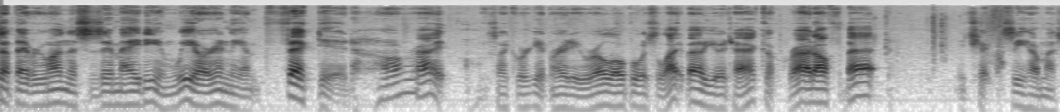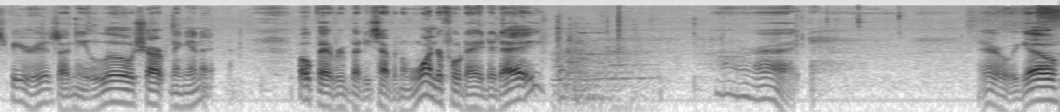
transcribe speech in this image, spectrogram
up everyone, this is M80 and we are in the Infected. Alright, looks like we're getting ready to roll over with the light value attack right off the bat. Let me check to see how my spear is, I need a little sharpening in it. Hope everybody's having a wonderful day today. Alright, there we go.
